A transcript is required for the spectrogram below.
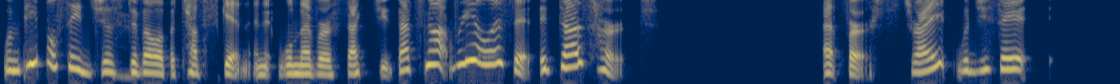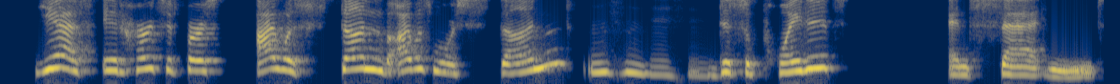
when people say just develop a tough skin and it will never affect you. That's not real, is it? It does hurt at first, right? Would you say it? Yes, it hurts at first. I was stunned. I was more stunned, mm-hmm. Mm-hmm. disappointed, and saddened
